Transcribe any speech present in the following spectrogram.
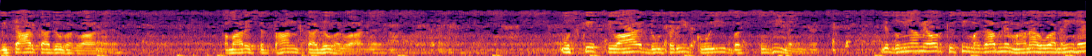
विचार का जो भगवान है हमारे सिद्धांत का जो भगवान है, उसके सिवाय दूसरी कोई वस्तु ही नहीं है। ये दुनिया में और किसी मज़हब ने माना हुआ नहीं है,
